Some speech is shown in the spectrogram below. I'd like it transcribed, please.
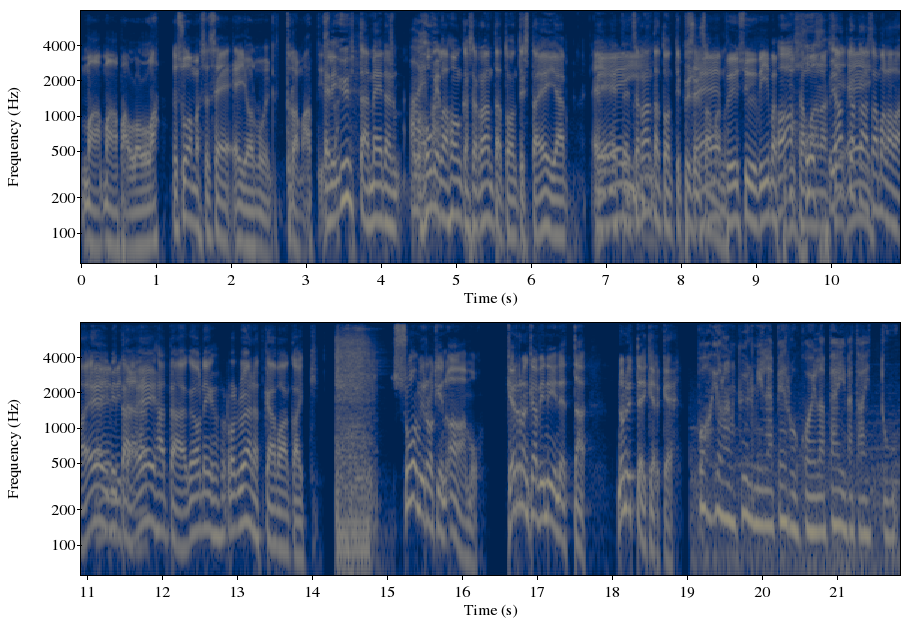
maa, maapallolla. Ja Suomessa se ei ole noin dramaattista. Eli yhtään meidän Aivan. Huvila Honkasen rantatontista ei jää, ei, että et se rantatontti pysyy se samana. pysyy, viiva pysyy Ah, samana. huh, jatkakaa ei, samalla lailla. Ei, ei mitään, mitään, ei hätää. No niin, ryönätkää vaan kaikki. Suomirokin aamu. Kerran kävi niin, että no nyt ei kerkeä. Pohjolan kylmillä perukoilla päivä taittuu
